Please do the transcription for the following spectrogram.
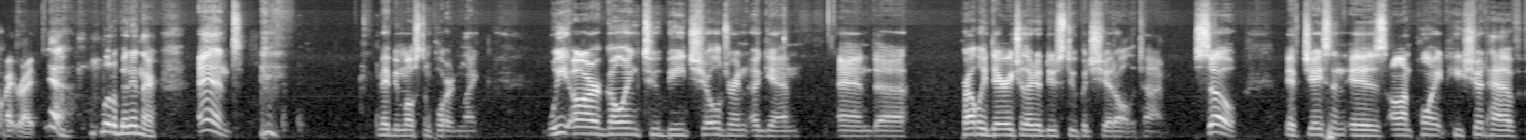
quite right. Yeah, a little bit in there. And maybe most importantly, we are going to be children again and uh, probably dare each other to do stupid shit all the time. So, if Jason is on point, he should have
